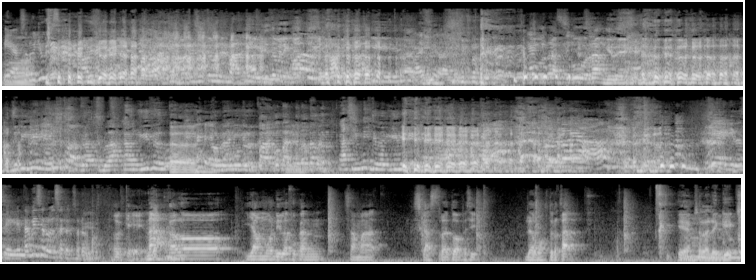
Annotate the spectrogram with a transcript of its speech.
Iya, Oh. seru juga. habis itu menikmati. Habis itu menikmati. Lagi, lagi. Ya, gitu kurang, kurang gitu ya. Jadi dia nyanyi tuh agak belakang gitu. Eh. Kalau udah ke depan, Ketakutan, takut takut ngasih mic juga gini. Seru ya. Iya gitu sih, tapi seru seru seru. Oke. Nah, kalau yang mau dilakukan sama Skastra itu apa sih? Dalam waktu dekat Iya, misalnya ada gigs.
